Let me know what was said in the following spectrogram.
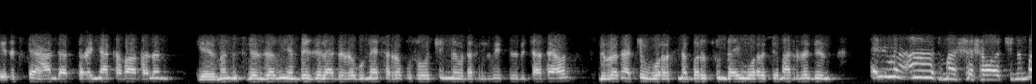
ቤተክርስቲያን አንድ አስረኛ ከፋፈለን የመንግስት ገንዘብ embezzle ያደረጉና የሰረቁ ሰዎችን ወደ ፍርድ ቤት ብቻ ሳይሆን ንብረታቸው ይወረስ ነበር እሱ እንዳይወረስ የማድረግን መዓት ማሻሻያዎችንማ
